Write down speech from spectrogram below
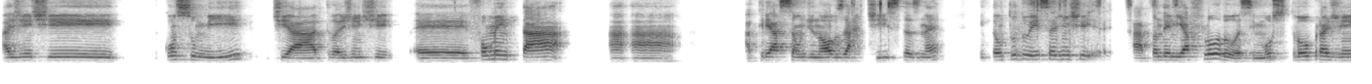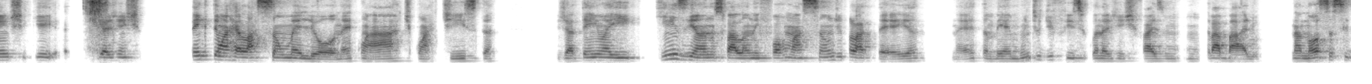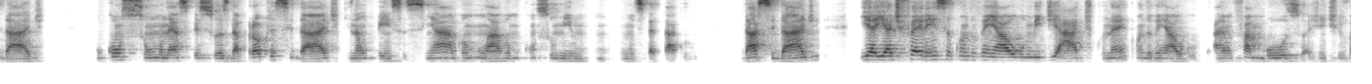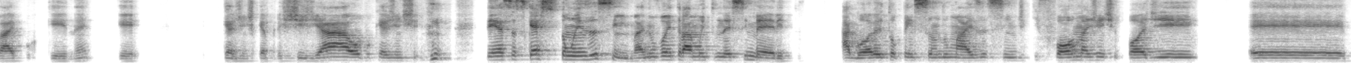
a gente consumir teatro, a gente é, fomentar a, a, a criação de novos artistas, né? Então, tudo isso a gente, a pandemia aflorou, assim, mostrou para a gente que, que a gente tem que ter uma relação melhor, né, com a arte, com o artista. Já tenho aí 15 anos falando em formação de plateia, né? Também é muito difícil quando a gente faz um, um trabalho na nossa cidade, o consumo, né? As pessoas da própria cidade que não pensam assim, ah, vamos lá, vamos consumir um, um, espetáculo da cidade, e aí a diferença quando vem algo midiático, né? Quando vem algo, ah, um famoso, a gente vai porque, né? Porque, porque a gente quer prestigiar ou porque a gente tem essas questões assim, mas não vou entrar muito nesse mérito. Agora eu estou pensando mais assim de que forma a gente pode é,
